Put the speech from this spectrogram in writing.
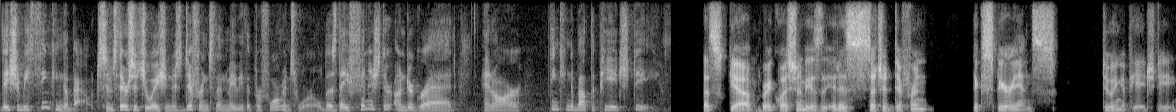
they should be thinking about since their situation is different than maybe the performance world as they finish their undergrad and are thinking about the PhD? That's yeah, great question because it is such a different experience doing a PhD,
